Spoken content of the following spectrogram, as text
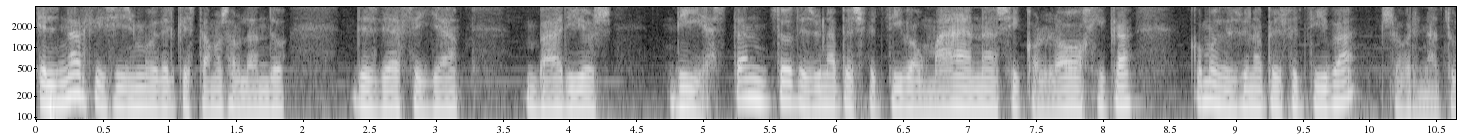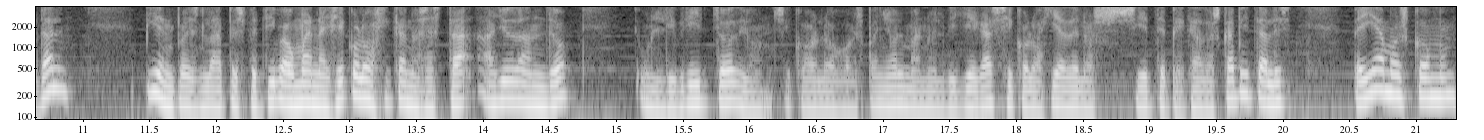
el narcisismo del que estamos hablando desde hace ya varios días, tanto desde una perspectiva humana, psicológica, como desde una perspectiva sobrenatural. Bien, pues la perspectiva humana y psicológica nos está ayudando un librito de un psicólogo español, Manuel Villegas, Psicología de los siete pecados capitales, veíamos cómo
